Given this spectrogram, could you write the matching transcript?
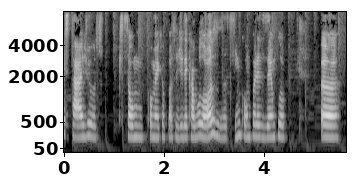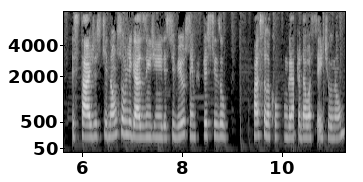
estágios que são, como é que eu posso dizer, cabulosos, assim, como, por exemplo, uh, estágios que não são ligados à engenharia civil, sempre precisam passar pela Congra para dar o aceite ou não.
